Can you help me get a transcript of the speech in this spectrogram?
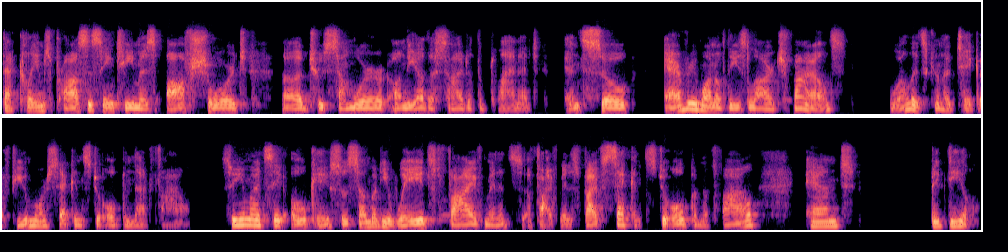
that claims processing team is offshored uh, to somewhere on the other side of the planet. And so every one of these large files, well, it's going to take a few more seconds to open that file. So you might say, okay, so somebody waits five minutes, uh, five minutes, five seconds to open a file, and big deal.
